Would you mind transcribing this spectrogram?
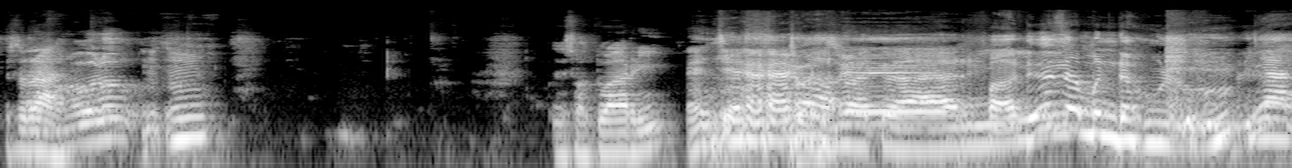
Terserah. Mm-mm. Suatu hari. Anjir. Suatu hari. Pada zaman dahulu. Ya,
